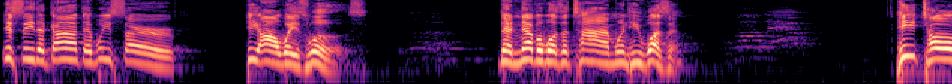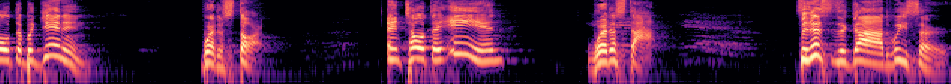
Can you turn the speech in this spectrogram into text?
You see, the God that we serve, He always was. There never was a time when He wasn't. He told the beginning where to start and told the end where to stop. See, this is the God we serve.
